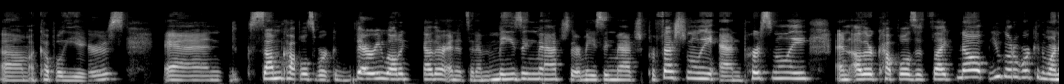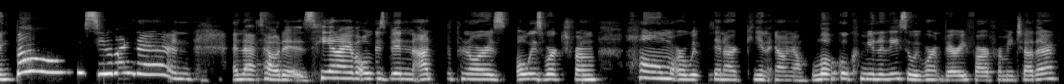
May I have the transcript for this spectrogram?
um, a couple years. And some couples work very well together, and it's an amazing match. They're amazing match professionally and personally. And other couples, it's like, nope, you go to work in the morning, boom, see you later, and and that's how it is. He and I have always been entrepreneurs, always worked from home or within our you know, you know local community, so we weren't very far from each other,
